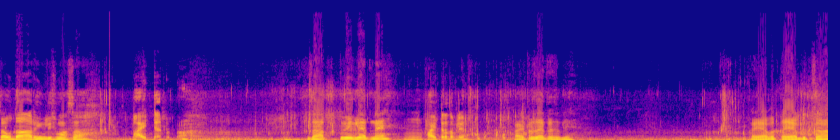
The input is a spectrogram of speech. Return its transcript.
चौदार इंग्लिश मासा. फायटर. जात तू वेगळे आहेत नाही? फायटर आपल्या फायटर जायत सगळे तयाब तयाबूचा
